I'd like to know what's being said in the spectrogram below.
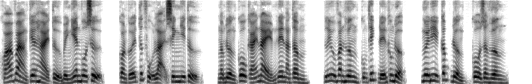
Khóa vàng kia hải tử bình yên vô sự, còn cưới tức phụ lại sinh nhi tử, ngầm đường cô cái này nên an tâm, Lưu Văn Hương cũng thích đến không được, ngươi đi cấp đường cô dân hương,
